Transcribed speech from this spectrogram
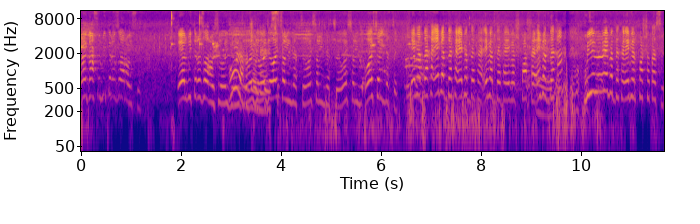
ওই গাছের ভিতরে জ্বর হয়েছে এর ভিতরে জ্বর হয়েছে ওই যে ওই যে, ওই যে ওই চলে যাচ্ছে ওই চলে যাচ্ছে ওই চলে ওই চলে যাচ্ছে। এবার দেখা এবার দেখা এবার দেখা এবার দেখা এবার ফর্সা এবার দেখা। মিলিনের এবার দেখা এবার ফর্সাতে আছে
